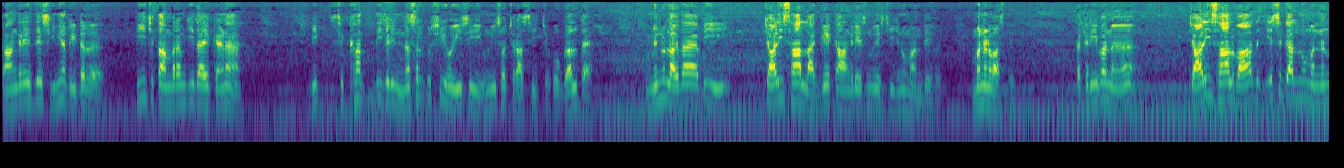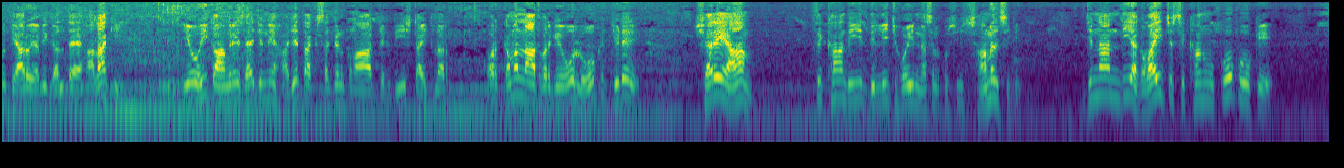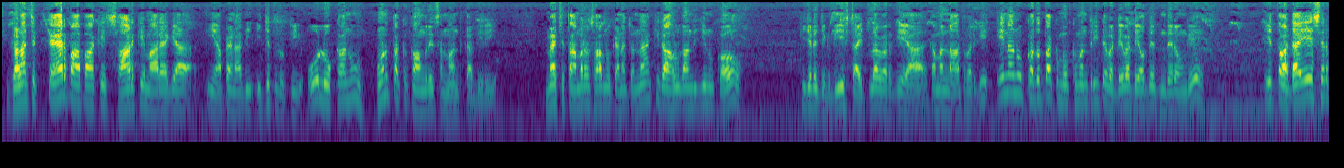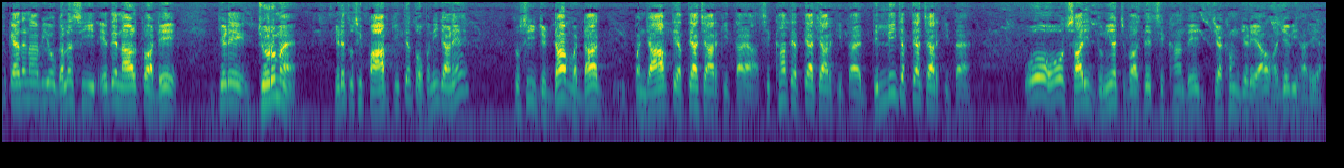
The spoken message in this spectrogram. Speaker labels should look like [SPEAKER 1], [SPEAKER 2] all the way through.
[SPEAKER 1] ਕਾਂਗਰਸ ਦੇ senior leader ਪੀ ਚਿਦੰਬਰਮ ਜੀ ਦਾ ਇਹ ਕਹਿਣਾ ਵੀ ਸਿੱਖਾਂ ਦੀ ਜਿਹੜੀ ਨਸਲ ਕੁਸ਼ੀ ਹੋਈ ਸੀ 1984 ਚ, ਉਹ ਗਲਤ ਹੈ। ਮੈਨੂੰ ਲੱਗਦਾ ਹੈ ਵੀ 40 ਸਾਲ ਲੱਗ ਗਏ ਕਾਂਗਰਸ ਨੂੰ ਇਸ ਚੀਜ਼ ਨੂੰ ਮੰਨਦੇ ਹੋਏ, ਮੰਨਣ ਵਾਸਤੇ। ਤਕਰੀਬਨ 40 ਸਾਲ ਬਾਅਦ ਇਸ ਗੱਲ ਨੂੰ ਮੰਨਣ ਨੂੰ ਤਿਆਰ ਹੋਇਆ ਵੀ ਗਲਤ ਹੈ। ਹਾਲਾਂਕਿ ਇਹ ਉਹੀ ਕਾਂਗਰਸ ਹੈ ਜਿਨੇ ਹਜੇ ਤੱਕ ਸੱਜਣ ਕੁਮਾਰ, ਜਗਦੀਸ਼ ਟਾਈਟਲਰ ਔਰ ਕਮਲਨਾਥ ਵਰਗੇ ਉਹ ਲੋਕ ਜਿਹੜੇ ਸ਼ਰੇਆਮ ਸਿੱਖਾਂ ਦੀ ਦਿੱਲੀ 'ਚ ਹੋਈ ਨਸਲਕੁਸ਼ੀ ਸ਼ਾਮਲ ਸੀਗੀ। ਜਿਨ੍ਹਾਂ ਦੀ ਅਗਵਾਈ 'ਚ ਸਿੱਖਾਂ ਨੂੰ ਕੋ ਕੋ ਕੇ ਗਲਾਂ 'ਚ ਟਾਇਰ ਪਾ ਪਾ ਕੇ ਸਾੜ ਕੇ ਮਾਰਿਆ ਗਿਆ, ਧੀਆਂ ਭੈਣਾਂ ਦੀ ਇੱਜ਼ਤ ਲੁੱਟੀ, ਉਹ ਲੋਕਾਂ ਨੂੰ ਹੁਣ ਤੱਕ ਕਾਂਗਰਸ ਸਨਮਾਨਿਤ ਕਰਦੀ ਰਹੀ ਹੈ। ਮੈਂ ਚਿਤੰਬਰਮ ਸਾਹਿਬ ਨੂੰ ਕਹਿਣਾ ਚਾਹੁੰਦਾ ਕਿ ਰਾਹੁਲ ਗਾਂਧੀ ਜੀ ਨੂੰ ਕਹੋ ਕਿ ਜਿਹੜੇ ਜਗਦੀਸ਼ ਟਾਈਟਲਰ ਵਰਗੇ ਆ, ਕਮਲਨਾਥ ਵਰਗੇ, ਇਹਨਾਂ ਨੂੰ ਕਦੋਂ ਤੱਕ ਮੁੱਖ ਮੰਤਰੀ ਤੇ ਵੱਡੇ ਵੱਡੇ ਅਹੁਦੇ ਦਿੰਦੇ ਰਹੋਗੇ? ਇਹ ਤੁਹਾਡਾ ਇਹ ਸਿਰਫ ਕਹਿ ਦੇਣਾ ਵੀ ਉਹ ਗਲਤ ਸੀ, ਇਹਦੇ ਨਾਲ ਤੁਹਾਡੇ ਜਿਹੜੇ ਜੁਰਮ ਹੈ, ਜਿਹੜੇ ਤੁਸੀਂ ਪਾਪ ਕੀਤੇ, ਧੁੱਪ ਨਹੀਂ ਜਾਣੇ, ਤੁਸੀਂ ਜਿੱਡਾ ਵੱਡਾ ਪੰਜਾਬ ਤੇ ਅਤਿਆਚਾਰ ਕੀਤਾ ਆ, ਸਿੱਖਾਂ ਤੇ ਅਤਿਆਚਾਰ ਕੀਤਾ ਹੈ, ਦਿੱਲੀ 'ਚ ਅਤਿਆਚਾਰ ਕੀਤਾ ਹੈ, ਉਹ ਸਾਰੀ ਦੁਨੀਆ 'ਚ ਵਸਦੇ ਸਿੱਖਾਂ ਦੇ ਜ਼ਖਮ ਜਿਹੜੇ ਆ, ਉਹ ਹਜੇ ਵੀ ਹਰੇ ਆ।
